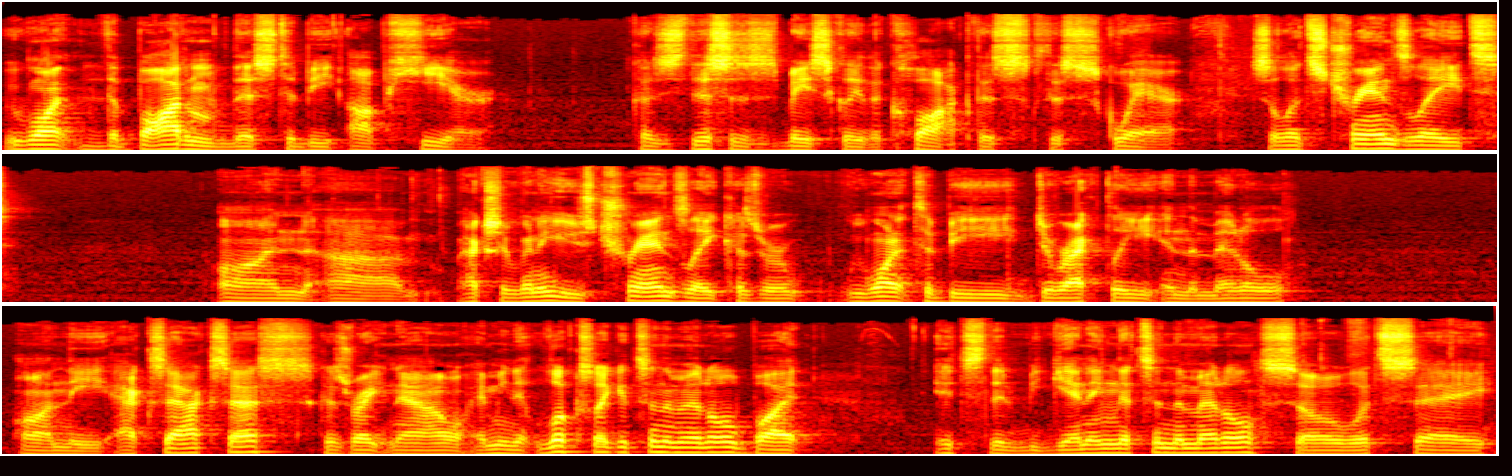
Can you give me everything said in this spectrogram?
we want the bottom of this to be up here because this is basically the clock, this this square. So let's translate on. Um, actually, we're going to use translate because we're we want it to be directly in the middle on the x-axis because right now, I mean, it looks like it's in the middle, but it's the beginning that's in the middle. So let's say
